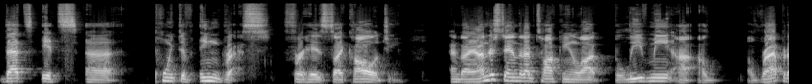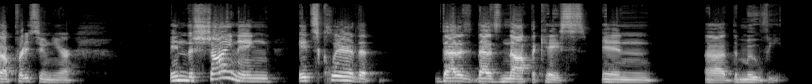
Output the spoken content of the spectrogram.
that's its uh, point of ingress for his psychology. And i understand that i'm talking a lot. Believe me i'll, I'll wrap it up pretty soon here. In the shining it's clear that that is that is not the case in uh, the movie.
